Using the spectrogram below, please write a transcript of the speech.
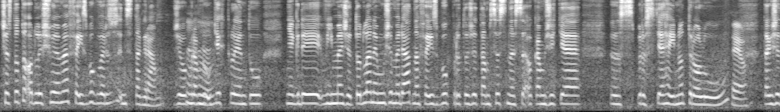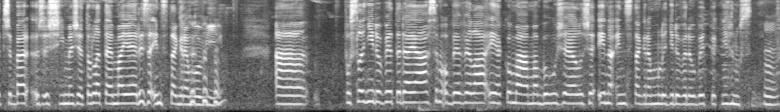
často to odlišujeme Facebook versus Instagram, že opravdu mm-hmm. u těch klientů někdy víme, že tohle nemůžeme dát na Facebook, protože tam se snese okamžitě eh, z prostě hejno trolů. Jo. Takže třeba řešíme, že tohle téma je ryze Instagramový. a poslední době teda já jsem objevila i jako máma, bohužel, že i na Instagramu lidi dovedou být pěkně hnusní. Hmm.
